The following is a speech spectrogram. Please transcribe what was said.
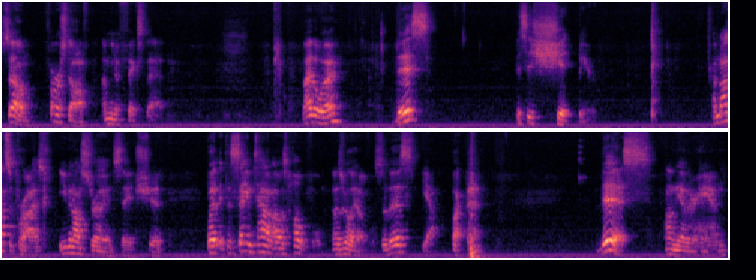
So, first off, I'm going to fix that. By the way, this this is shit beer. I'm not surprised. Even Australians say it's shit. But at the same time, I was hopeful. I was really hopeful. So this, yeah, fuck that. This, on the other hand,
